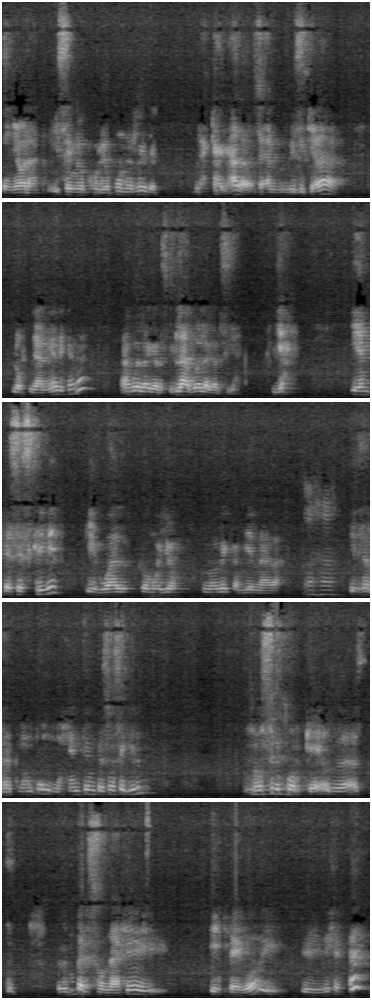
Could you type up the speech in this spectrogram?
señora. Y se me ocurrió ponerle de la cagada. O sea, ni siquiera lo planeé. Dije, ah, abuela García, la abuela García. Ya. Y empecé a escribir igual como yo. No le cambié nada. Ajá. Y de repente la gente empezó a seguirme. No sé por qué, o sea, es un personaje y, y pegó y, y dije, ah.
